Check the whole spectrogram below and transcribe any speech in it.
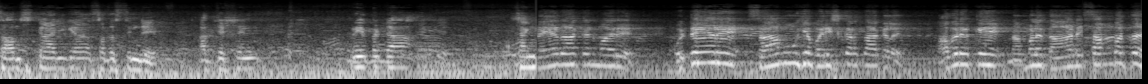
സാംസ്കാരിക സദസ്സിന്റെ അധ്യക്ഷൻ പ്രിയപ്പെട്ട നേതാക്കന്മാര് ഒട്ടേറെ സാമൂഹ്യ പരിഷ്കർത്താക്കൾ അവരൊക്കെ നമ്മളെ നാട് സമ്പത്ത്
